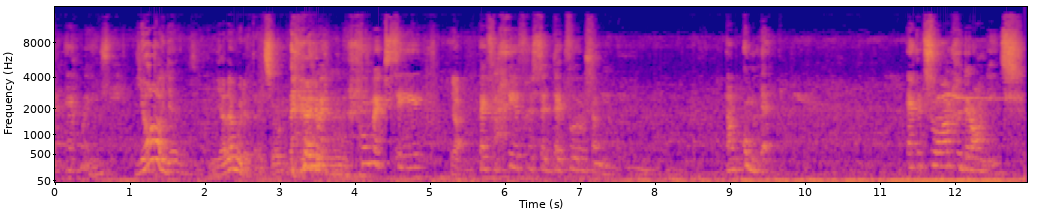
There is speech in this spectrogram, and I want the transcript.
Ek iets sê. Ja, jy, julle moet dit uitsorg. Kom ek, sê, ja. hy vergeef gesindheid voor ons aan. Dan kom dit. Ek het swaar gedra aan iets.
